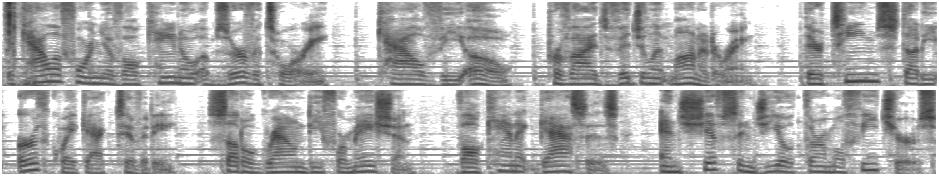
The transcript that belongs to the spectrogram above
the California Volcano Observatory, CalVO, provides vigilant monitoring. Their teams study earthquake activity, subtle ground deformation, volcanic gases, and shifts in geothermal features,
